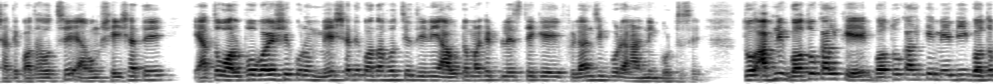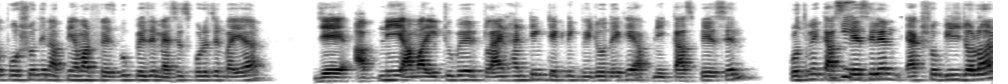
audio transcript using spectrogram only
সাথে কথা হচ্ছে এবং সেই সাথে এত অল্প বয়সে কোনো মেয়ের সাথে কথা হচ্ছে যিনি আউটার মার্কেট প্লেস থেকে ফ্রিল্যান্সিং করে আর্নিং করতেছে। তো আপনি গতকালকে গতকালকে মেবি গত পরশু দিন আপনি আমার ফেসবুক পেজে মেসেজ করেছেন ভাইয়া যে আপনি আমার ইউটিউবের ক্লায়েন্ট হান্টিং টেকনিক ভিডিও দেখে আপনি কাজ পেয়েছেন। প্রথমে কাজ পেয়েছিলেন একশো বিশ ডলার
